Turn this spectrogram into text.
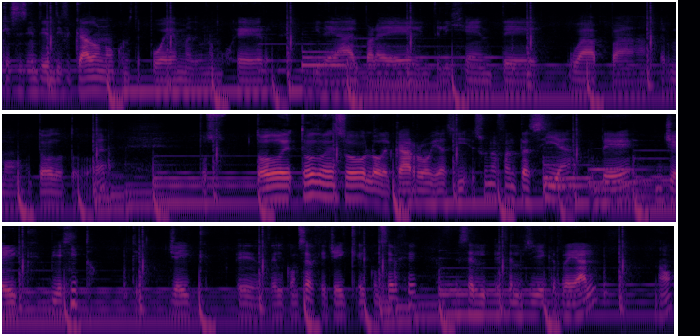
que, se siente identificado ¿no? con este poema de una ideal para él, inteligente, guapa, hermoso, todo, todo. ¿eh? Pues todo, todo eso, lo del carro y así, es una fantasía de Jake viejito. Jake, eh, el conserje, Jake el conserje es el, es el Jake real, ¿no?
